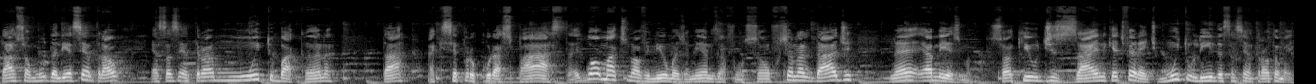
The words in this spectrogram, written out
tá? Só muda ali a central. Essa central é muito bacana, tá? Aqui você procura as pastas, é igual o Max 9000 mais ou menos, a função, funcionalidade, né, é a mesma. Só que o design que é diferente. Muito linda essa central também.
